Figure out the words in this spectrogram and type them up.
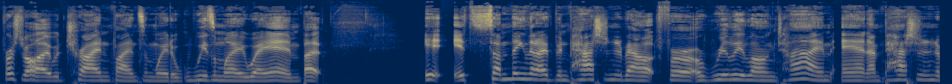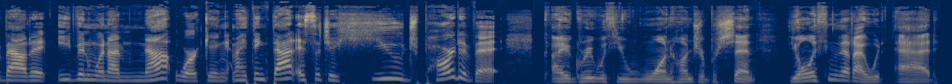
first of all, I would try and find some way to weasel my way in. But it, it's something that I've been passionate about for a really long time, and I'm passionate about it even when I'm not working. And I think that is such a huge part of it. I agree with you 100%. The only thing that I would add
